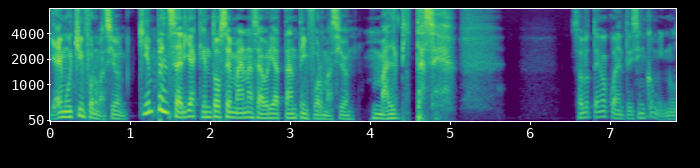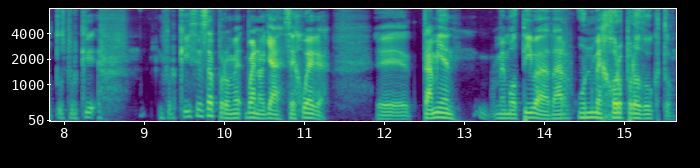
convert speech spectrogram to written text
Y hay mucha información. ¿Quién pensaría que en dos semanas habría tanta información? Maldita sea. Solo tengo 45 minutos. ¿Por qué, ¿Por qué hice esa promesa? Bueno, ya, se juega. Eh, también me motiva a dar un mejor producto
